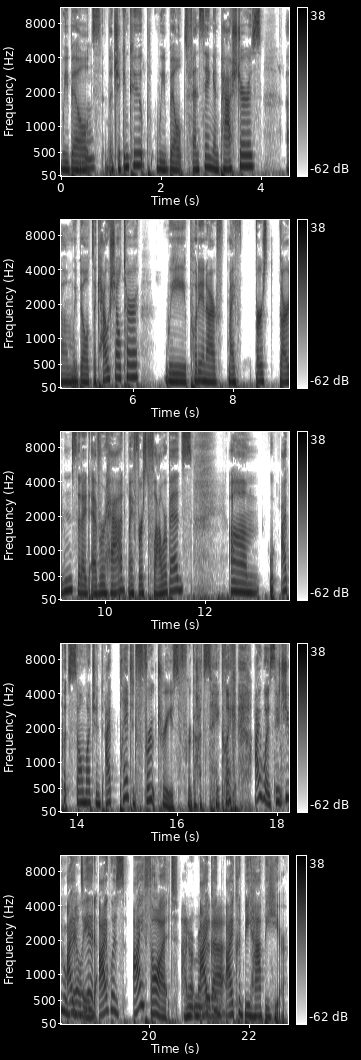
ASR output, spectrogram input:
We built mm-hmm. a chicken coop. We built fencing and pastures. Um, we built a cow shelter. We put in our my first gardens that I'd ever had, my first flower beds. Um, I put so much in. I planted fruit trees for God's sake. Like I was. Did you? Really? I did. I was. I thought. I don't remember I that. could. I could be happy here.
